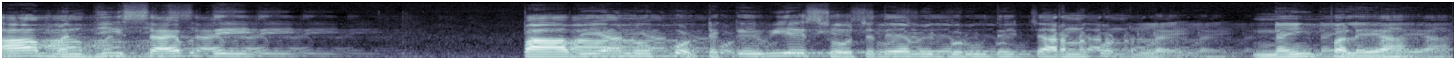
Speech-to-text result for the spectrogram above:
ਆ ਮੰਜੀ ਸਾਹਿਬ ਦੇ ਪਾਵਿਆਂ ਨੂੰ ਘੁੱਟ ਕੇ ਵੀ ਇਹ ਸੋਚਦੇ ਆ ਵੀ ਗੁਰੂ ਦੇ ਚਰਨ ਘੁੱਟ ਲਏ। ਨਹੀਂ ਭਲਿਆ।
